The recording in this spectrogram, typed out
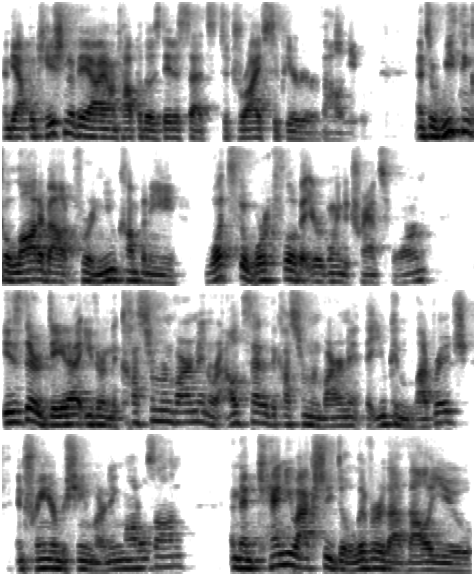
and the application of AI on top of those data sets to drive superior value. And so we think a lot about for a new company, what's the workflow that you're going to transform? Is there data either in the customer environment or outside of the customer environment that you can leverage and train your machine learning models on? And then can you actually deliver that value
